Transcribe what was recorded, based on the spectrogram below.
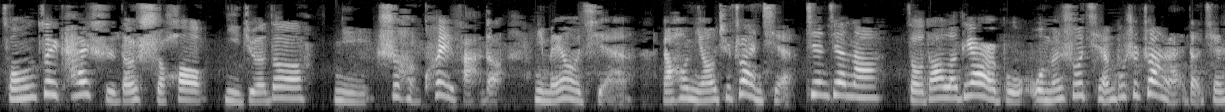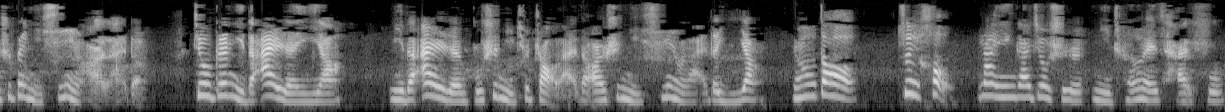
从最开始的时候，你觉得你是很匮乏的，你没有钱。然后你要去赚钱，渐渐呢走到了第二步。我们说钱不是赚来的，钱是被你吸引而来的，就跟你的爱人一样，你的爱人不是你去找来的，而是你吸引来的一样。然后到最后，那应该就是你成为财富，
